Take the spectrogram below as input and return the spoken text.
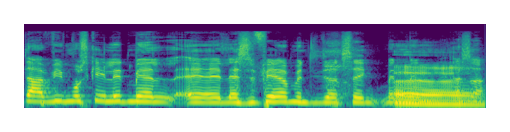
der er vi måske lidt mere øh, laissez med de der ting. Men, øh. men altså,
